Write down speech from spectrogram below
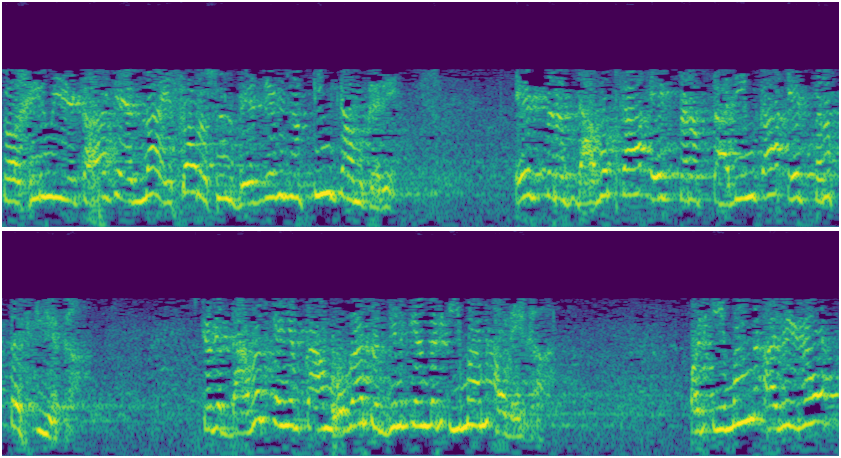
تو آخر میں یہ کہا کہ اللہ ایسا رسول بھیج دے جو تین کام کرے۔ ایک طرف دعوت کا، ایک طرف تعلیم کا، ایک طرف تشکیل کا۔ کیونکہ دعوت کا جب کام ہوگا تو دل کے اندر ایمان آئے گا۔ اور ایمان آئے گا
